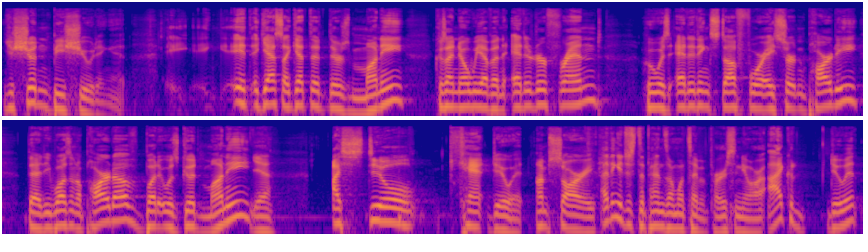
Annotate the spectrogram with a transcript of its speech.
you shouldn't be shooting it. It, it yes, I get that there's money because I know we have an editor friend who was editing stuff for a certain party that he wasn't a part of, but it was good money. Yeah. I still can't do it. I'm sorry. I think it just depends on what type of person you are. I could do it,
